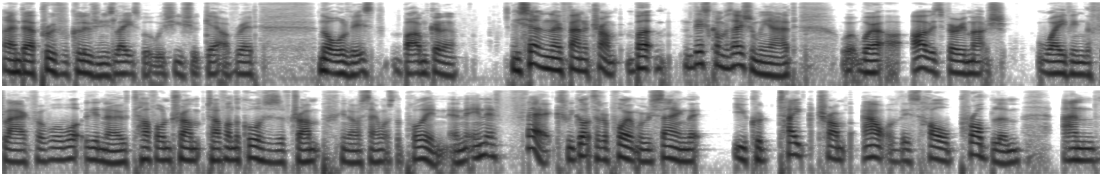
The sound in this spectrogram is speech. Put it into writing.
and uh, Proof of Collusion, his latest book, which you should get. I've read not all of it, but I'm going to he's certainly no fan of Trump. But this conversation we had, where I was very much waving the flag for, well, what, you know, tough on Trump, tough on the causes of Trump, you know, saying, what's the point? And in effect, we got to the point where we were saying that you could take Trump out of this whole problem and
